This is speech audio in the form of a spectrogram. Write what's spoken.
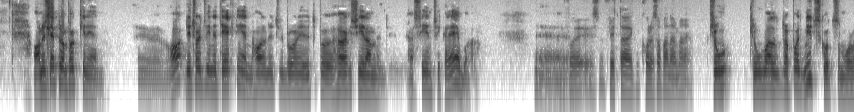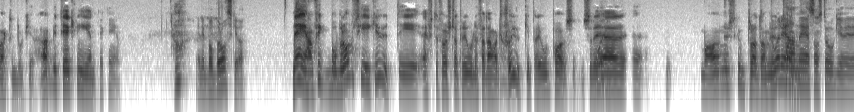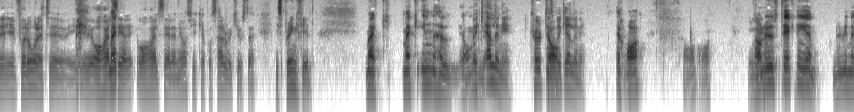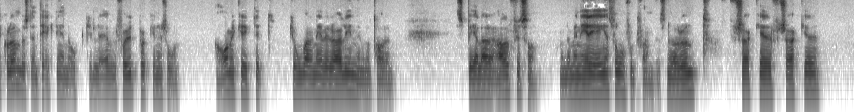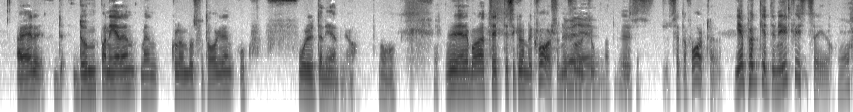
Ja, nu släpper de pucken igen. Eh, ja, Detroit vinner tekningen. Har blå ute på högersidan. Jag ser inte vilka det är bara. Du får flytta Korosoffan närmare. Kron, Kronwall drar på ett nytt skott som målvakten blockerar. Ja, blir tekning igen. Teckningen. Är det Bobrovski va? Nej, han fick, Bobrovski gick ut i, efter första perioden för att han var sjuk i periodpausen. Så det Oj. är... Eh, ja, nu ska vi prata om Då är det han eh, som stod i, i förra året eh, i AHL-serien AHL när jag kikade på Syracuse där. I Springfield. Mac, McInhell. Ja, McElhenney. Curtis Ja. McElhenney. ja. ja. Ja. Ja, nu är igen. Nu vinner Columbus den tekningen och lär väl få ut pucken ur zon. Ja, mycket riktigt. Kronwall är nere vid rörlinjen och tar den. Spelar Alfredsson. Men de är nere i egen zon fortfarande. Snurrar runt. Försöker, försöker. Nej, dumpar ner den, men Columbus får tag i den och får ut den igen. Ja. ja. Nu är det bara 30 sekunder kvar, så nu, Nu får det- Kronwall eh, sätta fart här. Ge pucken till Nyqvist, säger jag. Ja.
